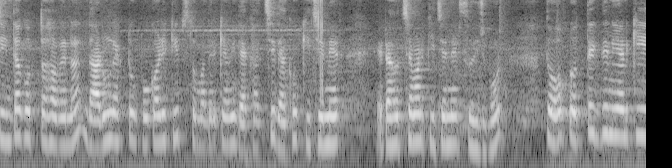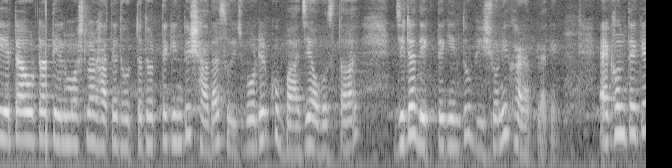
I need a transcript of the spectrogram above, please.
চিন্তা করতে হবে না। দারুণ একটা উপকারী টিপস তোমাদেরকে আমি দেখাচ্ছি। দেখো কিচেনের এটা হচ্ছে আমার কিচেনের সুইচ বোর্ড। তো প্রত্যেক দিনই আর কি এটা ওটা তেল মশলার হাতে ধরতে ধরতে কিন্তু সাদা সুইচ বোর্ডের খুব বাজে অবস্থা হয়, যেটা দেখতে কিন্তু ভীষণই খারাপ লাগে। এখন থেকে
